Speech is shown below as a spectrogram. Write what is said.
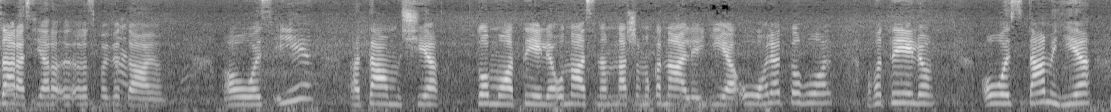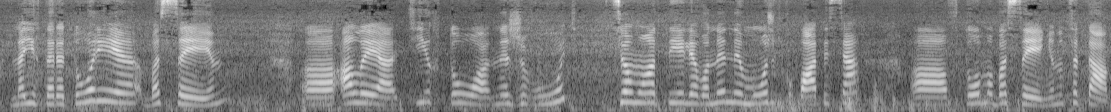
Зараз я розповідаю. Ось і там ще в тому готелі у нас на нашому каналі є огляд того готелю. Ось там є на їх території басейн. Е, Але ті, хто не живуть в цьому готелі, вони не можуть купатися е, в тому басейні. Ну це так.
